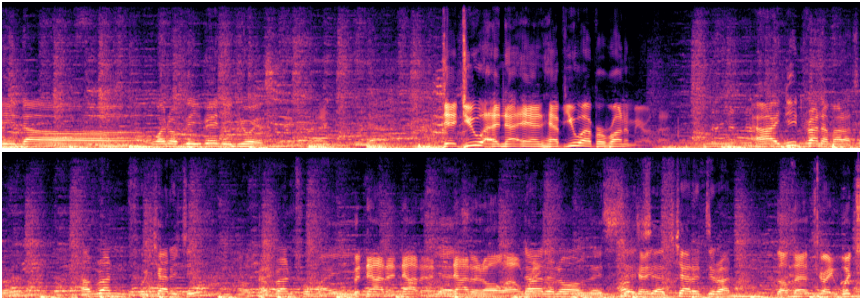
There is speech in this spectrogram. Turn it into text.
in uh, one of the events in US. Did you and, and have you ever run a marathon? I did run a marathon. I've run for charity. I've run for my. But not a not a Yes. not at all out. Not at all. It's, it's Okay. a charity run. So that's great. Which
